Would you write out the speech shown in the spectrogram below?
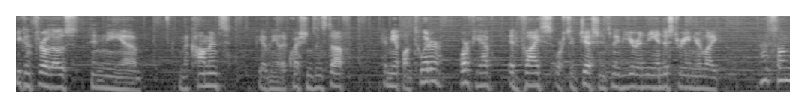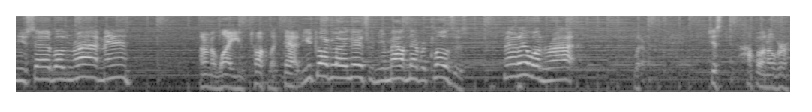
you can throw those in the uh, in the comments. If you have any other questions and stuff, hit me up on Twitter. Or if you have advice or suggestions, maybe you're in the industry and you're like, "That's something you said wasn't right, man." I don't know why you talk like that. You talk like this and your mouth never closes. Man, that wasn't right. Whatever. Just hop on over.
